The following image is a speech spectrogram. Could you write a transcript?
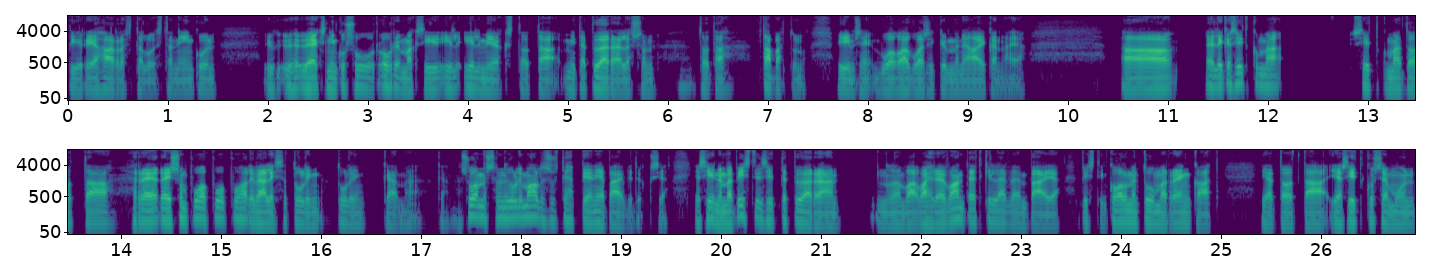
piirien harrasteluista niin kuin yhdeksi niin kuin suurimmaksi il, ilmiöksi, tota, mitä pyöräilössä on tota, tapahtunut viimeisen vuosikymmenen aikana. Ja, uh, eli sitten kun mä sitten kun mä tota, re, reissun puh, puh, puolivälissä tulin, tulin käymään, käymään Suomessa, niin tuli mahdollisuus tehdä pieniä päivityksiä. Ja siinä mä pistin sitten pyörään, no, vaihdoin vanteetkin leveämpään ja pistin kolmen tuuman renkaat. Ja, tota, ja sitten kun se mun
